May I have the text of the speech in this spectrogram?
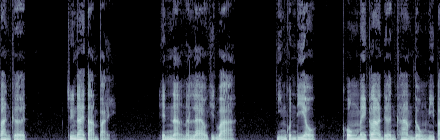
บ้านเกิด จึงได้ตามไป เห็นนางนั้นแล้วคิดว่า หญิงคนเดียวคงไม่กล้าเดินข้ามดงนี้ไป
